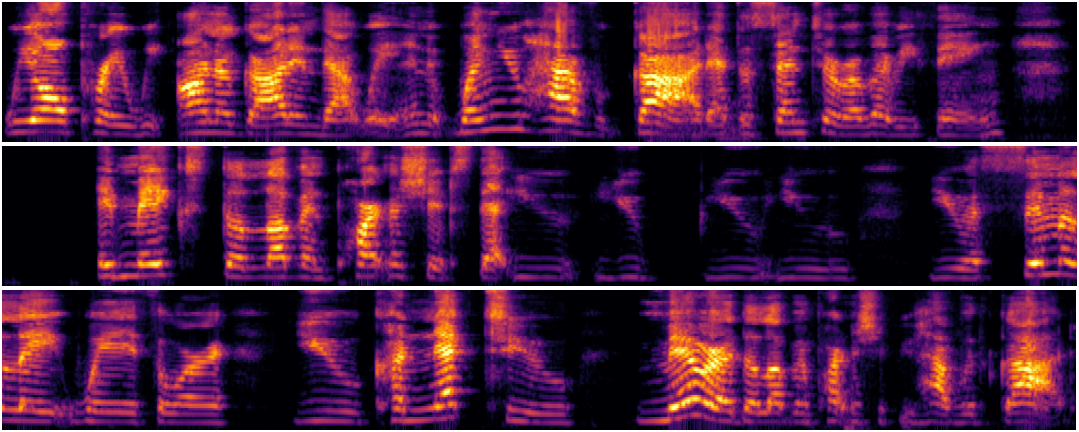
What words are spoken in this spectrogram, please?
we all pray. We honor God in that way. And when you have God at the center of everything, it makes the love and partnerships that you you you you you assimilate with or you connect to mirror the love and partnership you have with God.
